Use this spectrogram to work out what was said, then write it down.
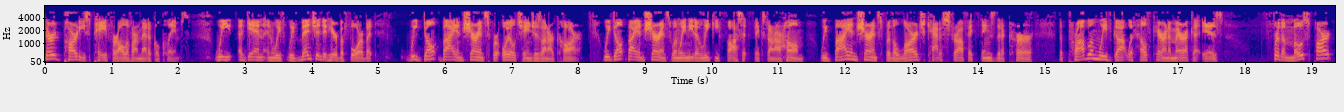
third parties pay for all of our medical claims. We again, and we've we've mentioned it here before, but we don't buy insurance for oil changes on our car. We don't buy insurance when we need a leaky faucet fixed on our home. We buy insurance for the large catastrophic things that occur. The problem we've got with healthcare in America is for the most part,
